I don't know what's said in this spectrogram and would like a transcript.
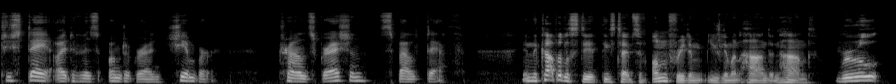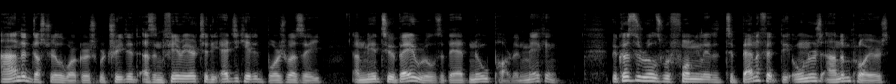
to stay out of his underground chamber. Transgression spelt death. In the capital state, these types of unfreedom usually went hand in hand. Rural and industrial workers were treated as inferior to the educated bourgeoisie and made to obey rules that they had no part in making. Because the rules were formulated to benefit the owners and employers,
